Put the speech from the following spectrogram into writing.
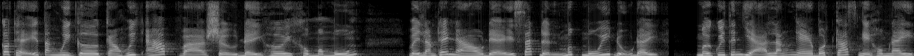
có thể tăng nguy cơ cao huyết áp và sự đầy hơi không mong muốn. Vậy làm thế nào để xác định mức muối đủ đầy? Mời quý thính giả lắng nghe podcast ngày hôm nay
